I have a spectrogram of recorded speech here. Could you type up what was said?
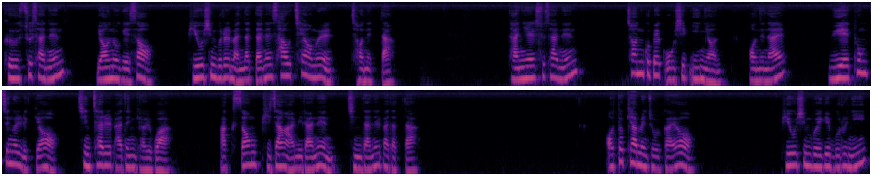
그 수사는 연옥에서 비오 신부를 만났다는 사후 체험을 전했다. 다니엘 수사는 1952년 어느 날 위의 통증을 느껴 진찰을 받은 결과 악성 비장암이라는 진단을 받았다. 어떻게 하면 좋을까요? 비오 신부에게 물으니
